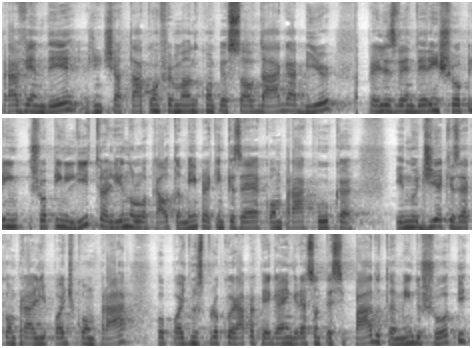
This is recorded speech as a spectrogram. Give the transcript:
para vender, a gente já está confirmando com o pessoal da Agabir para eles venderem shopping, shopping litro ali no local também, para quem quiser comprar a cuca e no dia quiser comprar ali pode comprar ou pode nos procurar para pegar ingresso antecipado também do shopping.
